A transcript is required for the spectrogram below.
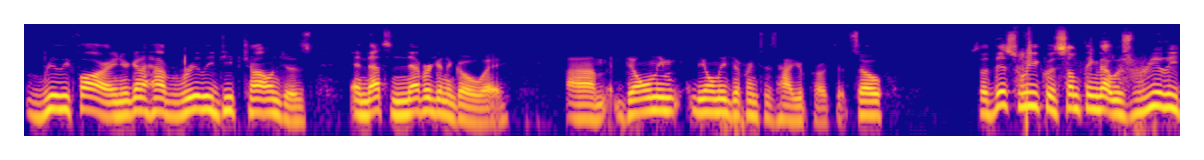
really far and you're going to have really deep challenges, and that's never going to go away. Um, the only the only difference is how you approach it. So, so this week was something that was really,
